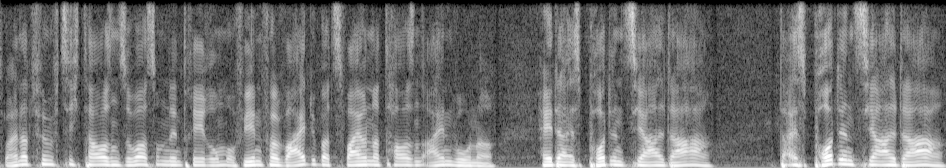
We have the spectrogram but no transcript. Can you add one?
250.000, sowas um den Dreh rum, auf jeden Fall weit über 200.000 Einwohner. Hey, da ist Potenzial da. Da ist Potenzial da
